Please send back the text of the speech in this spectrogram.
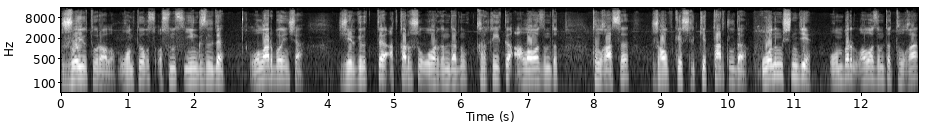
жою туралы 19 ұсыныс енгізілді олар бойынша жергілікті атқарушы органдардың 42 лауазымды тұлғасы жауапкершілікке тартылды. Оның ішінде 11 лауазымды тұлға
